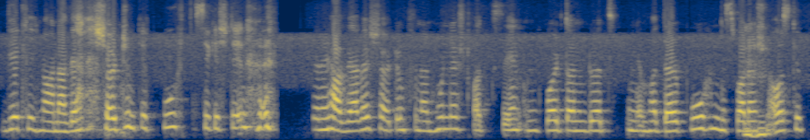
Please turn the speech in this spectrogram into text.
wirklich nach einer Werbeschaltung gebucht, muss ich gestehen. Dann habe ich eine Werbeschaltung von einem Hundestrand gesehen und wollte dann dort in dem Hotel buchen. Das war dann mhm. schon ausgebucht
